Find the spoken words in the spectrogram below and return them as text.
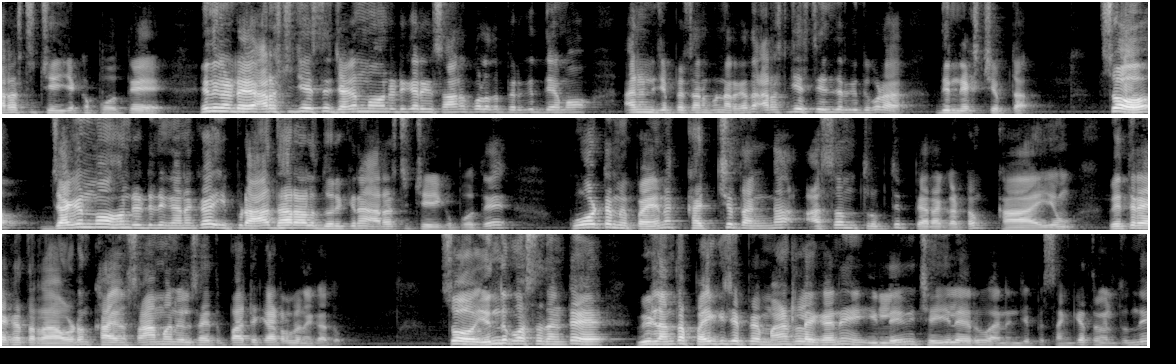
అరెస్ట్ చేయకపోతే. ఎందుకంటే అరెస్ట్ చేస్తే జగన్మోహన్ రెడ్డి గారికి సానుకూలత పెరుగుద్దేమో అని నేను చెప్పేసి అనుకున్నారు కదా అరెస్ట్ చేస్తే ఏం జరిగింది కూడా దీన్ని నెక్స్ట్ చెప్తా. సో జగన్మోహన్ రెడ్డిని కనుక ఇప్పుడు ఆధారాలు దొరికినా అరెస్ట్ చేయకపోతే కూటమి పైన ఖచ్చితంగా అసంతృప్తి పెరగటం ఖాయం. వ్యతిరేకత రావడం ఖాయం. సామాన్యులు సైతం పార్టీ కేటర్లోనే కాదు. సో ఎందుకు వస్తుందంటే వీళ్ళంతా పైకి చెప్పే మాటలే కానీ వీళ్ళేమీ చేయలేరు అని చెప్పి సంకేతం వెళ్తుంది.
